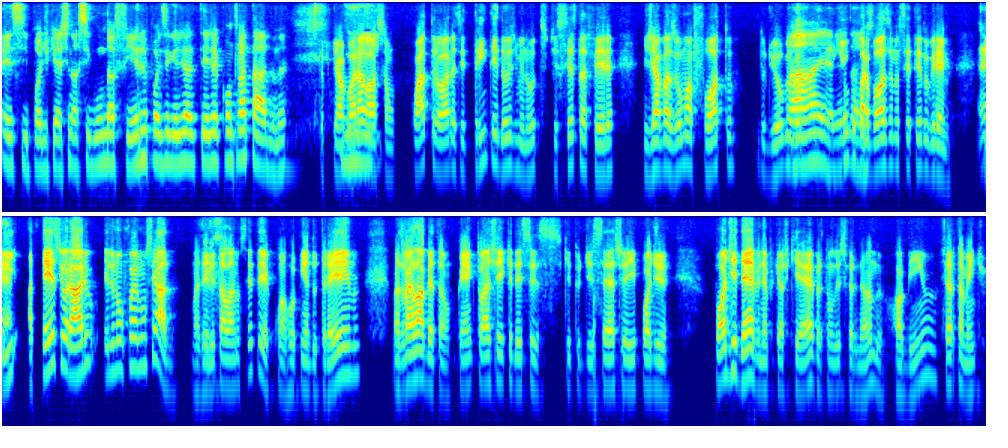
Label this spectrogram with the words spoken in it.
esse podcast na segunda-feira, pode ser que ele já esteja contratado, né? Porque agora, E- ó, são 4 horas e 32 minutos de sexta-feira e já vazou uma foto do Diogo, Ah, é Diogo. Barbosa no CT do Grêmio. É, E até esse horário ele não foi anunciado, mas ele tá lá no CT, com a roupinha do treino. Mas vai lá, Betão. Quem é que tu acha aí que desses que tu disseste aí pode. Pode e deve, né? Porque eu acho que Everton, Luiz Fernando, Robinho, certamente.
